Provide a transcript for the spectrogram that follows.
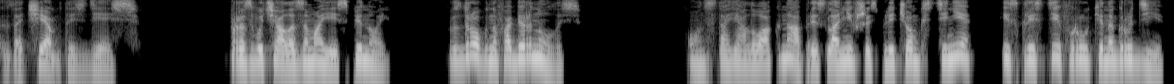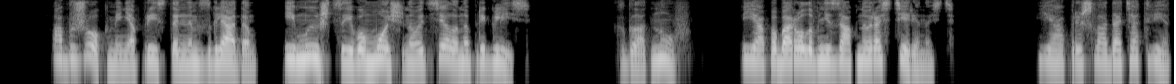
«Зачем ты здесь?» Прозвучало за моей спиной. Вздрогнув, обернулась. Он стоял у окна, прислонившись плечом к стене и скрестив руки на груди. Обжег меня пристальным взглядом, и мышцы его мощного тела напряглись. Сглотнув, я поборола внезапную растерянность. Я пришла дать ответ.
